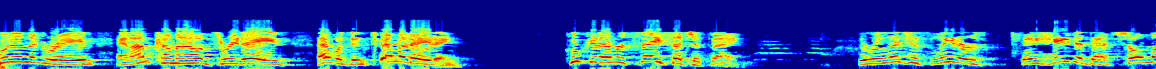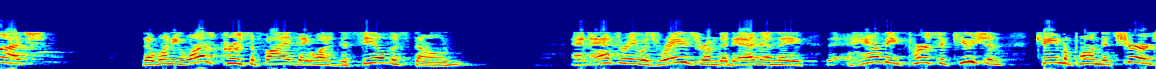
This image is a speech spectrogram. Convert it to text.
put in the grave, and I'm coming out in three days, that was intimidating. Who could ever say such a thing? The religious leaders, they hated that so much that when he was crucified, they wanted to seal the stone. And after he was raised from the dead and the, heavy persecution came upon the church,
